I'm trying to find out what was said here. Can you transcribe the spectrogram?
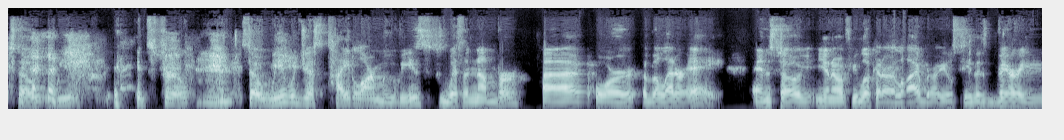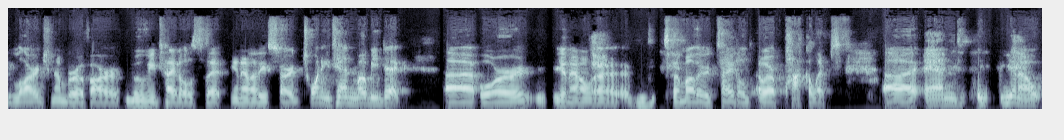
so we, it's true. So we would just title our movies with a number uh, or the letter A. And so, you know, if you look at our library, you'll see this very large number of our movie titles that, you know, they start 2010 Moby Dick. Uh, or you know uh, some other titled or apocalypse. Uh, and you know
